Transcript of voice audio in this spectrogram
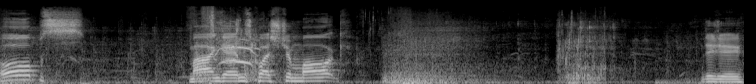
Oops. Mind games question mark. Did you?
